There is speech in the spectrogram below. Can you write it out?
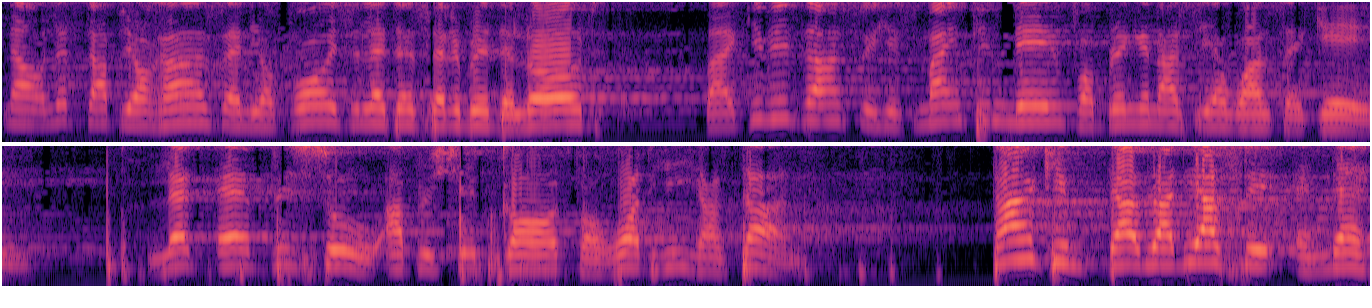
Now lift up your hands and your voice. Let us celebrate the Lord by giving thanks to his mighty name for bringing us here once again. Let every soul appreciate God for what he has done. Thank him and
